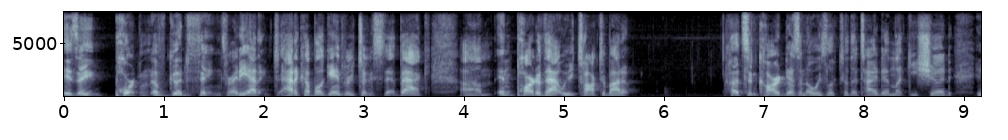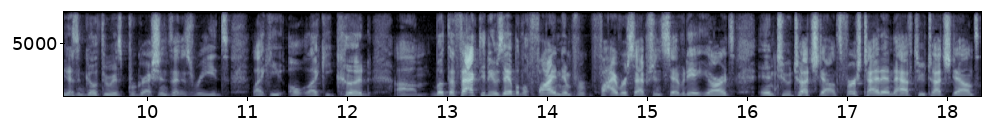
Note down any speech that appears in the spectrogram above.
is a portent of good things, right? He had had a couple of games where he took a step back, um, and part of that we talked about it Hudson Card doesn't always look to the tight end like he should. He doesn't go through his progressions and his reads like he oh, like he could. Um, but the fact that he was able to find him for five receptions, 78 yards, and two touchdowns, first tight end to have two touchdowns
